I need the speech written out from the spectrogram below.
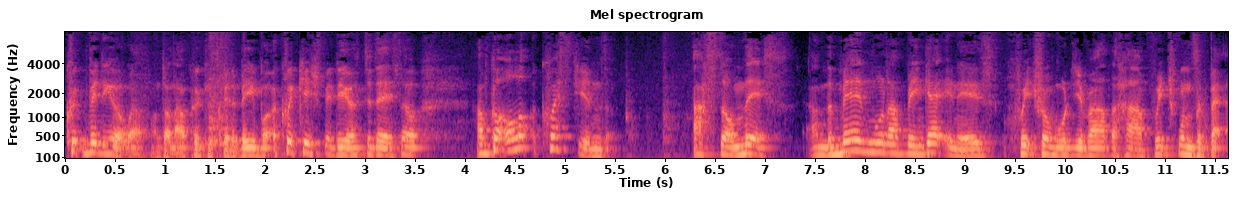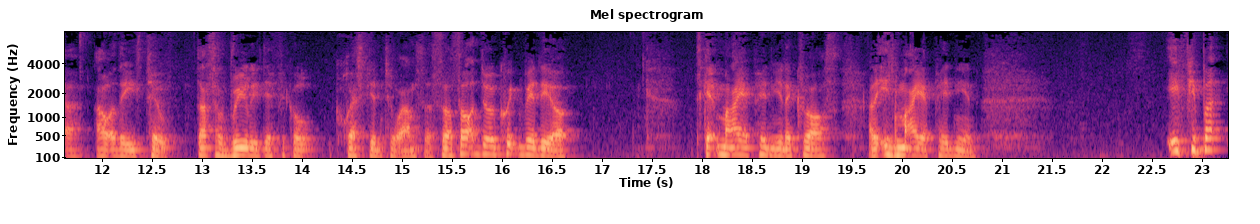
Quick video, well, I don't know how quick it's going to be, but a quickish video today. So, I've got a lot of questions asked on this, and the main one I've been getting is which one would you rather have? Which one's the better out of these two? That's a really difficult question to answer. So, I thought I'd do a quick video to get my opinion across, and it is my opinion. If you but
